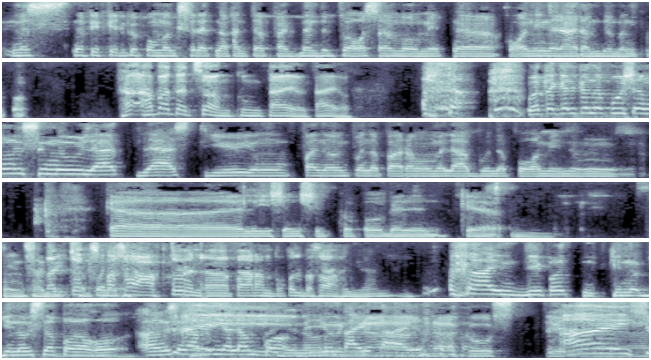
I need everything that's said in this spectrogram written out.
mas napifeel ko po magsulat ng kanta pag nandun po ako sa moment na kung ano yung nararamdaman ko po. How, about that song, Kung Tayo, Tayo? Matagal ko na po siyang sinulat last year, yung panahon po na parang malabo na po kami nung ka-relationship ko po, ganun. Kaya, yun sabi ko Nag-text po ba na, sa actor na parang tukol ba sa akin yan? Ah, hindi po, gino, ginost na po ako. Ang sinabi niya lang po, yung Yun tayo ghost. I, she,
